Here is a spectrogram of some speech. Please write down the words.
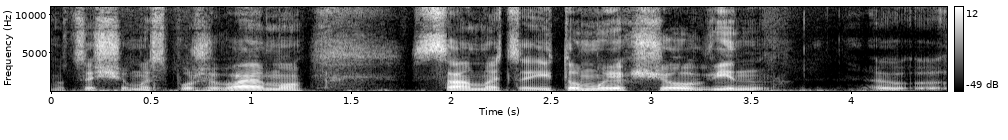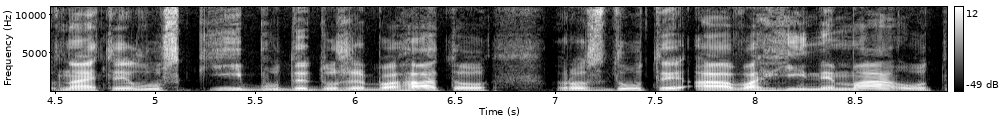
оце, що ми споживаємо, саме це. І тому, якщо він, знаєте, луски буде дуже багато роздути, а ваги нема, от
